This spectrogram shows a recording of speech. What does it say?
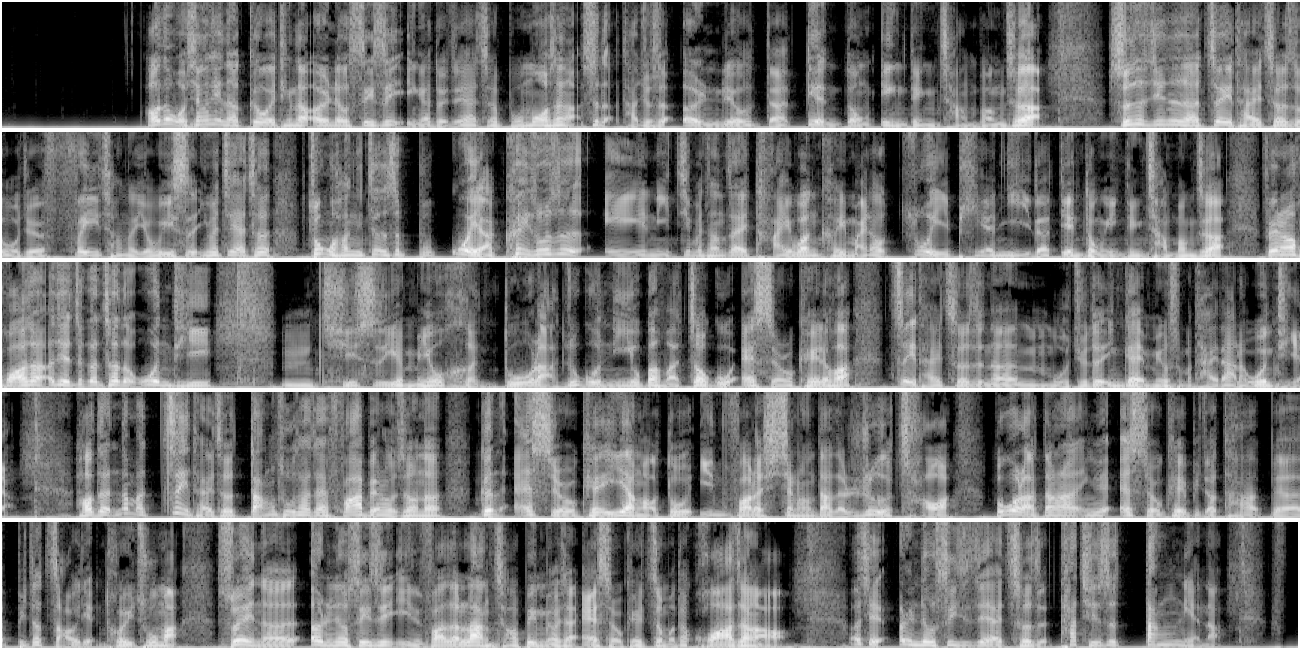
好的，我相信呢，各位听到二零六 CC 应该对这台车不陌生啊。是的，它就是二零六的电动硬顶敞篷车啊。时至今日呢，这台车子我觉得非常的有意思，因为这台车中国行情真的是不贵啊，可以说是诶，你基本上在台湾可以买到最便宜的电动硬顶敞篷车啊，非常划算。而且这个车的问题，嗯，其实也没有很多啦。如果你有办法照顾 SLK 的话，这台车子呢，嗯，我觉得应该也没有什么太大的问题啊。好的，那么这台车当初它在发表的时候呢，跟 SLK 一样啊，都引发了相当大的热潮啊。不过啦，当然因为 S O K 比较它呃比较早一点推出嘛，所以呢二零六 C C 引发的浪潮并没有像 S O K 这么的夸张啊。而且二零六 C C 这台车子，它其实当年啊。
